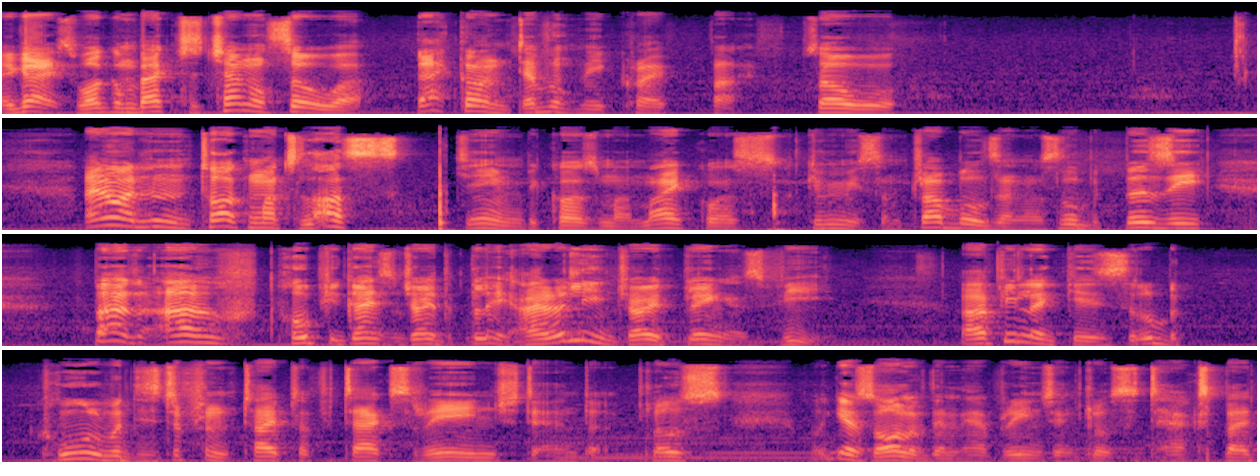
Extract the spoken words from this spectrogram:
Hey guys, welcome back to the channel. So, uh, back on Devil May Cry 5. So, I know I didn't talk much last game because my mic was giving me some troubles and I was a little bit busy. But I hope you guys enjoyed the play. I really enjoyed playing as V. I feel like he's a little bit cool with these different types of attacks, ranged and uh, close. Well, I guess all of them have ranged and close attacks, but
